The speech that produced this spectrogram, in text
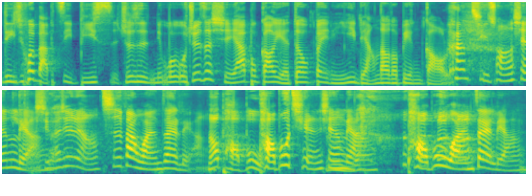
你会把自己逼死，就是你我我觉得这血压不高也都被你一量到都变高了。他起床先量，起床先量，吃饭完再量，然后跑步，跑步前先量，跑步完再量，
